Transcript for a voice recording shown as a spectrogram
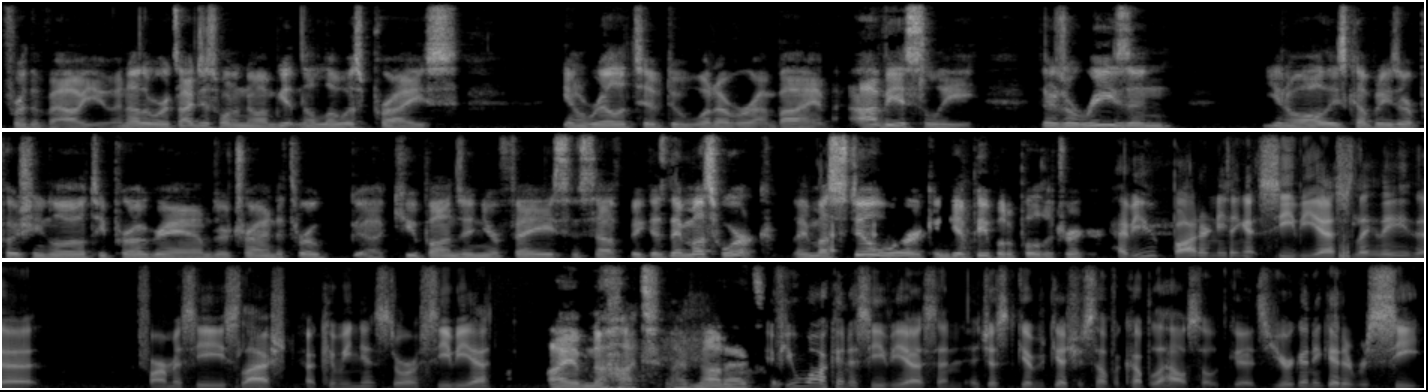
for the value. In other words, I just want to know I'm getting the lowest price, you know, relative to whatever I'm buying. Obviously, there's a reason you know all these companies are pushing loyalty programs or trying to throw uh, coupons in your face and stuff because they must work they must still work and get people to pull the trigger have you bought anything at cvs lately the pharmacy slash convenience store, CVS? I have not. I have not actually. If you walk into CVS and just give, get yourself a couple of household goods, you're going to get a receipt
